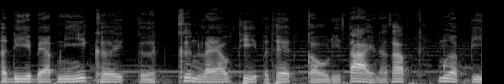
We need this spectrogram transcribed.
คดีแบบนี้เคยเกิดขึ้นแล้วที่ประเทศเกาหลีใต้นะครับ เมื่อปี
